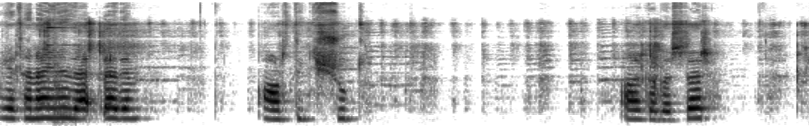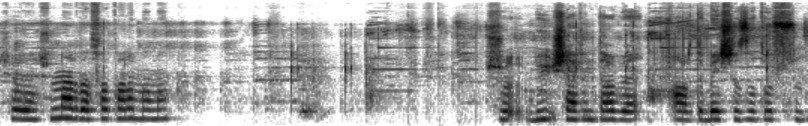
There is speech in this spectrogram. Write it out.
Yeteneğini de. Artık şut. Arkadaşlar. Şöyle şunları da satalım hemen. Şu büyük şefin tabi artı 5 hızı dursun.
